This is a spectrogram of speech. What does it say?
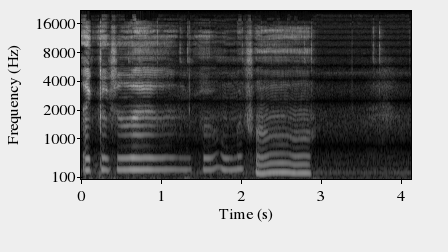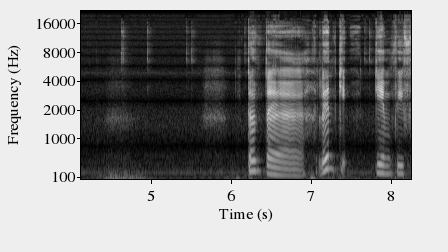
ไอ้กักแลนก็ไม่พอตั้งแต่เล่นเกมฟรีไฟ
